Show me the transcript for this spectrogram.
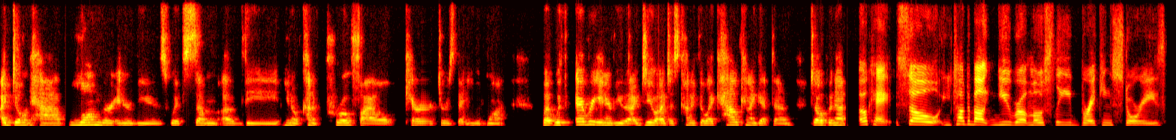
I don't have longer interviews with some of the, you know, kind of profile characters that you would want. But with every interview that I do, I just kind of feel like, how can I get them to open up? Okay. So you talked about you wrote mostly breaking stories.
